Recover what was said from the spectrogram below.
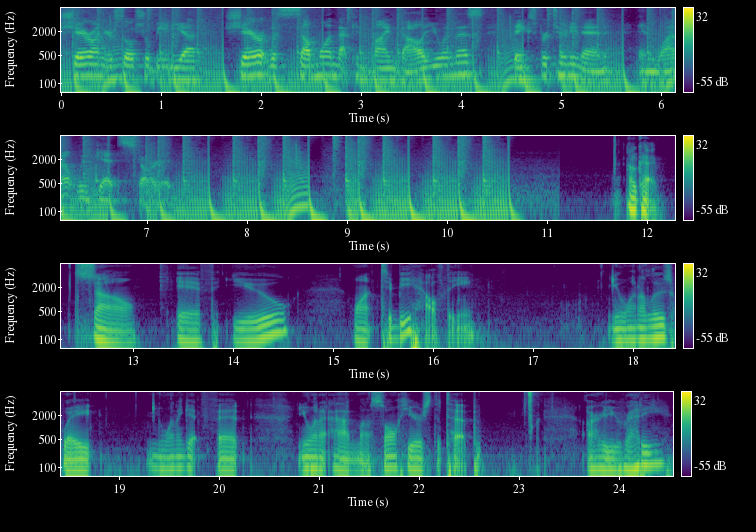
share on your social media, share it with someone that can find value in this. Thanks for tuning in, and why don't we get started? Okay, so if you want to be healthy, you want to lose weight, you want to get fit, you want to add muscle, here's the tip. Are you ready?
